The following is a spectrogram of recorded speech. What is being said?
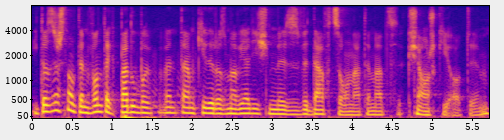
I to zresztą ten wątek padł, bo pamiętam, kiedy rozmawialiśmy z wydawcą na temat książki o tym.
